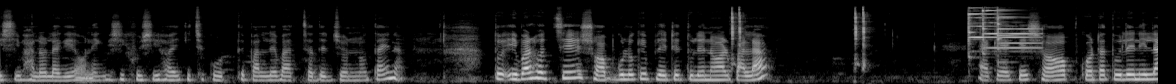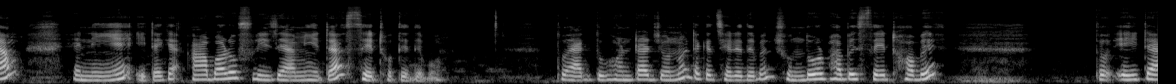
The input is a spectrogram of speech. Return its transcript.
বেশি ভালো লাগে, অনেক বেশি খুশি হয় কিছু করতে পারলে বাচ্চাদের জন্য, তাই না? তো এবার হচ্ছে সবগুলোকে প্লেটে তুলে নেওয়ার পালা। একে একে সব কটা তুলে নিলাম। নিয়ে এটাকে আবারও ফ্রিজে আমি এটা সেট হতে দেব। তো এক দু ঘণ্টার জন্য এটাকে ছেড়ে দেবেন, সুন্দরভাবে সেট হবে। তো এইটা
